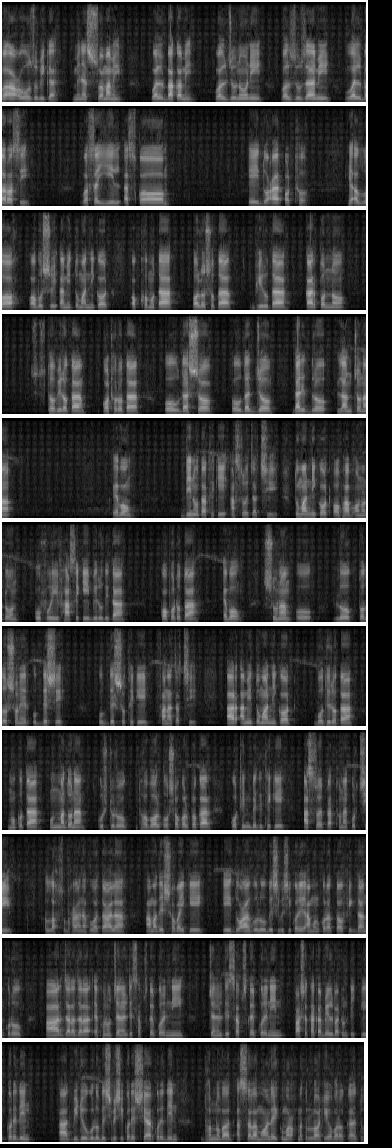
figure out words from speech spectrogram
وأعوذ بك من الصمم ওয়াল বাকামি, ওয়াল জুনুনি, ওয়াল জুজামি, ওয়াল বারসি ওয়াসাইল আসকম। এই দোয়ার অর্থ, হে আল্লাহ, অবশ্যই আমি তোমার নিকট অক্ষমতা, অলসতা, ভীরুতা, কার্পণ্য, স্থবিরতা, কঠোরতা, ঔদাস্য, ঔদার্য দারিদ্র লাঞ্ছনা এবং দীনতা থেকে আশ্রয় চাচ্ছি। তোমার নিকট অভাব, অনটন, কুফুরি, ফাঁসিকি, বিরোধিতা, কপটতা এবং সুনাম ও লোক প্রদর্শনের উদ্দেশ্যে, উদ্দেশ্য থেকে ফানা চাচ্ছি। আর আমি তোমার নিকট বধিরতা, মুকতা, উন্মাদনা, কুষ্ঠরোগ, ধবল ও সকল প্রকার কঠিন বেদি থেকে আশ্রয় প্রার্থনা করছি। আল্লাহ তাআলা আমাদের সবাইকে এই দোয়াগুলো বেশি বেশি করে আমল করার তৌফিক দান করুক। আর যারা যারা এখনও চ্যানেলটি সাবস্ক্রাইব করেননি, চ্যানেলটি সাবস্ক্রাইব করে নিন, পাশে থাকা বেল বাটনটি ক্লিক করে দিন, আর ভিডিওগুলো বেশি বেশি করে শেয়ার করে দিন। ধন্যবাদ, আসসালামু আলাইকুম রহমতুল্লাহি ওবরাকাতু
